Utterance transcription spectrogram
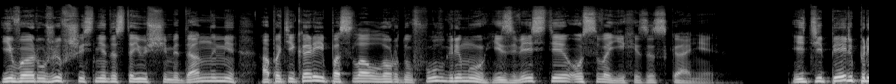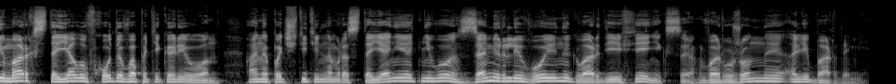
и, вооружившись недостающими данными, апотекарий послал лорду Фулгриму известие о своих изысканиях. И теперь примарх стоял у входа в апотекарион, а на почтительном расстоянии от него замерли воины гвардии Феникса, вооруженные алебардами.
